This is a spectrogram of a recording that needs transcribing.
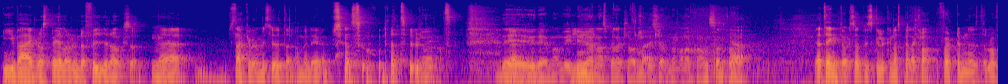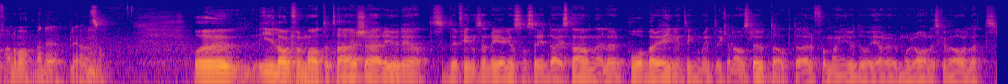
ivägra och spela runda fyra också. Mm. Eh, snackar vi om i slutändan, men det känns så onaturligt. Det är ju det, man vill ju Mm. gärna spela klart Verkligen. speciellt när man har chansen för Ja. Jag tänkte också att vi skulle kunna spela klart på 40 minuter eller vad fan det var, men det blev Mm. inte så. Och eh, i lagformatet här så är det ju det att det finns en regel som säger dice down eller påbörja ingenting om vi inte kan avsluta och där får man ju då göra det moraliska valet.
